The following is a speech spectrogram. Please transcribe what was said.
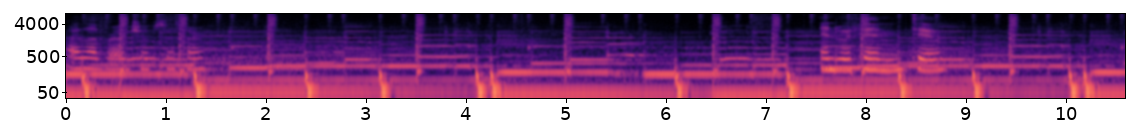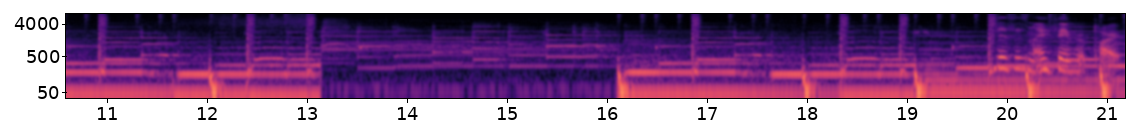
I love road trips with her. And with him too. This is my favorite part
